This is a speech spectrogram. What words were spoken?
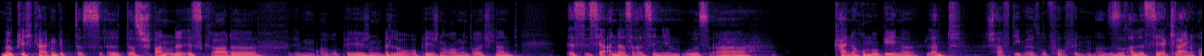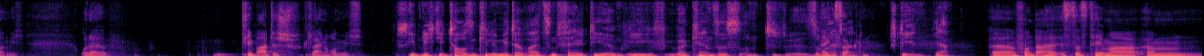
Möglichkeiten gibt es. Äh, das Spannende ist gerade im europäischen, mitteleuropäischen Raum in Deutschland, es ist ja anders als in den USA keine homogene Landschaft, die wir so vorfinden. Also es ist alles sehr kleinräumig oder klimatisch kleinräumig. Es gibt nicht die 1000 Kilometer Weizenfeld, die irgendwie über Kansas und äh, so weiter Exakt. stehen. Ja. Äh, von daher ist das Thema, ähm,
